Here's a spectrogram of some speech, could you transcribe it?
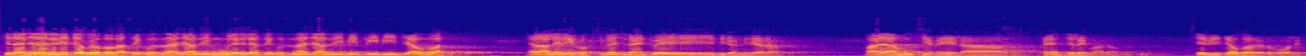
ဖြစ်တိုင်းဖြစ်တိုင်းလေးတွေပြောက်ပြောက်သွားတာစိတ်ကူးစနာကြံစီမှုလေးတွေလည်းစိတ်ကူးစနာကြံစီပြီးပြီးပြီးပြောက်သွား အဲ့ဒါလေးတွေကိုရှုတိုင်းရှုတိုင်းတွေးပြီးတော့နေရတော့ပါရမှုဖြစ်သေးလားဘယ်ဖြစ်လိမ့်မှာတော့ဖြစ်ပြီးပြောက်သွားတဲ့သဘောလေး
